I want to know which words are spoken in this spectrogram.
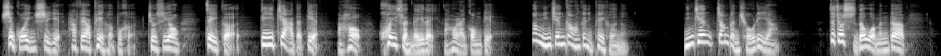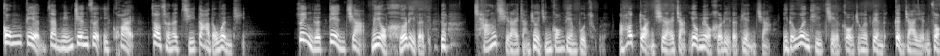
是国营事业，他非要配合不合，就是用这个低价的电，然后亏损累累，然后来供电。那民间干嘛跟你配合呢？民间将本求利啊，这就使得我们的供电在民间这一块。造成了极大的问题，所以你的电价没有合理的，就长期来讲就已经供电不足了，然后短期来讲又没有合理的电价，你的问题结构就会变得更加严重。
